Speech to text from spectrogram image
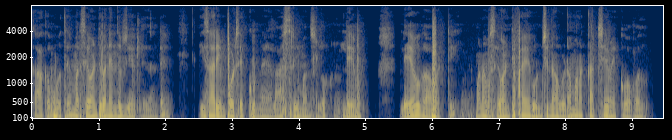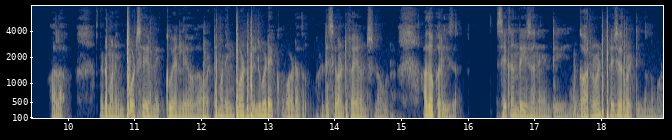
కాకపోతే మరి సెవెంటీ వన్ ఎందుకు చేయట్లేదంటే ఈసారి ఇంపోర్ట్స్ ఎక్కువ ఉన్నాయా లాస్ట్ త్రీ మంత్స్లో లేవు. లేవు కాబట్టి మనం సెవెంటీ ఫైవ్ ఉంచినా కూడా మనకు ఖర్చు ఏం ఎక్కువ అవ్వదు అలా. అంటే మన ఇంపోర్ట్స్ ఏం ఎక్కువేం లేవు కాబట్టి మన ఇంపోర్ట్ బిల్ కూడా ఎక్కువ పడదు. అంటే సెవెంటీ ఫైవ్ ఉంచినా కూడా. అదొక రీజన్ సెకండ్ రీజన్ ఏంటి? గవర్నమెంట్ ప్రెషర్ పెట్టిందన్నమాట.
